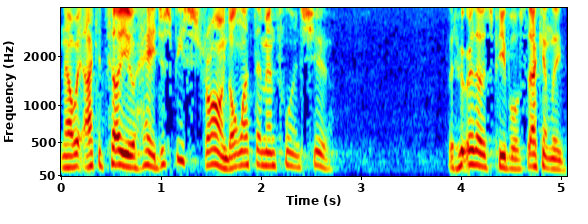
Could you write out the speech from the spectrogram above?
Now, I could tell you, hey, just be strong. Don't let them influence you. But who are those people? Secondly,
